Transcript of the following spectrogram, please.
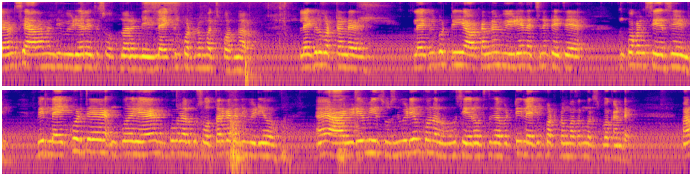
ఏమంటే చాలామంది వీడియోలు అయితే చూస్తున్నారండి. లైకులు కొట్టడం మర్చిపోతున్నారు. లైకులు కొట్టండి. లైకులు కొట్టి ఎవరికన్నా వీడియో నచ్చినట్టయితే ఇంకొకరికి షేర్ చేయండి. మీరు లైక్ కొడితే ఇంకో ఇంకొక ఇంకో నలుగురు చూస్తారు కదండి వీడియో. ఆ, వీడియో మీరు చూసిన వీడియో ఇంకో నలుగురు షేర్ అవుతుంది కాబట్టి లైకులు కొట్టడం మాత్రం మర్చిపోకండి. మన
